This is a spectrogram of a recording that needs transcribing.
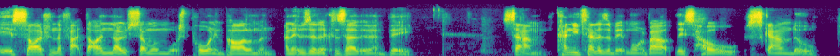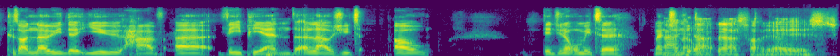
aside from the fact that I know someone watched porn in Parliament and it was a Conservative MP. Sam, can you tell us a bit more about this whole scandal? Because I know that you have a VPN that allows you to. Oh, did you not want me to uh, mention that? one? that, that's fine. Yeah, it's-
